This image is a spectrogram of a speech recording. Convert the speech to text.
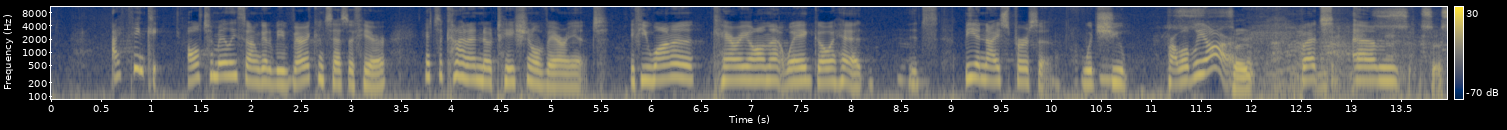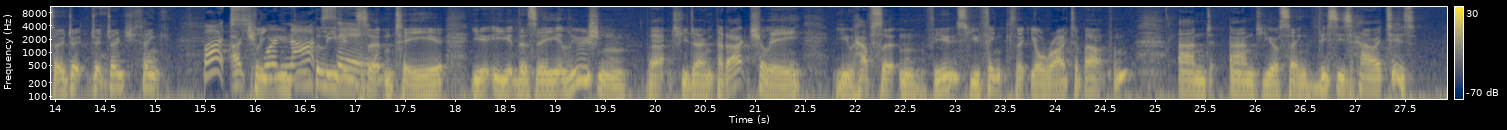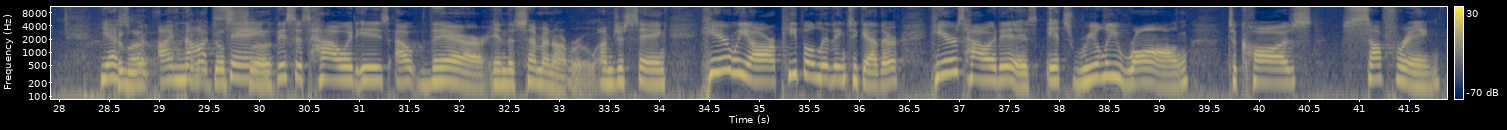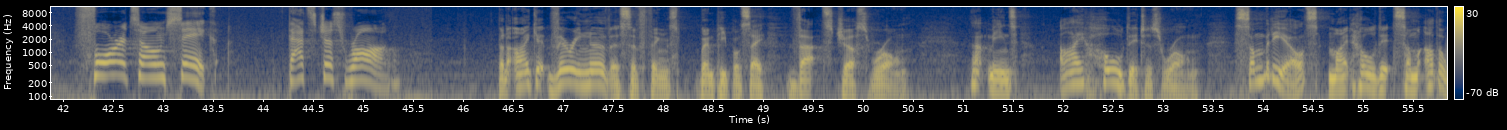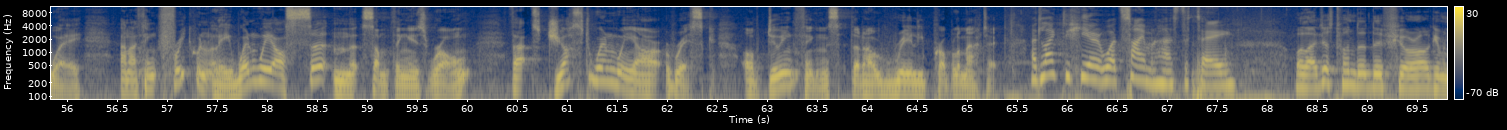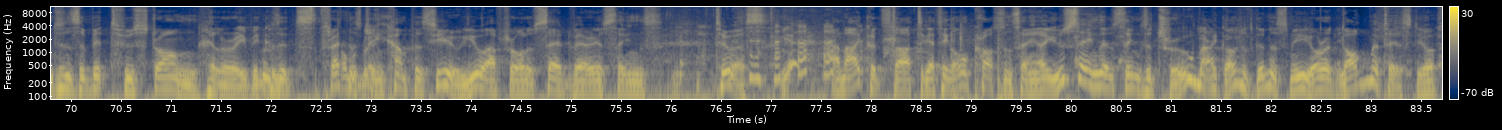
I think ultimately, so I'm going to be very concessive here, it's a kind of notational variant. If you want to carry on that way, go ahead. It's be a nice person, which you probably are. So, but um, so, so do, do, don't you think? but Actually, we're you not do believe in certainty. You, you, you, there's a illusion that you don't, but actually, you have certain views. You think that you're right about them, and and you're saying this is how it is. Yes, Can I- but I'm not just, saying uh, this is how it is out there in the seminar room. I'm just saying here we are, people living together. Here's how it is. It's really wrong to cause suffering for its own sake. That's just wrong. But I get very nervous of things when people say, that's just wrong. That means I hold it as wrong. Somebody else might hold it some other way. And I think frequently, when we are certain that something is wrong, that's just when we are at risk of doing things that are really problematic. I'd like to hear what Simon has to say. Well, I just wondered if your argument is a bit too strong, Hilary, because it threatens Probably. to encompass you. You, after all, have said various things to us. Yeah. And I could start to getting all cross and saying, Are you saying those things are true? My God, goodness me, you're a dogmatist. You're,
